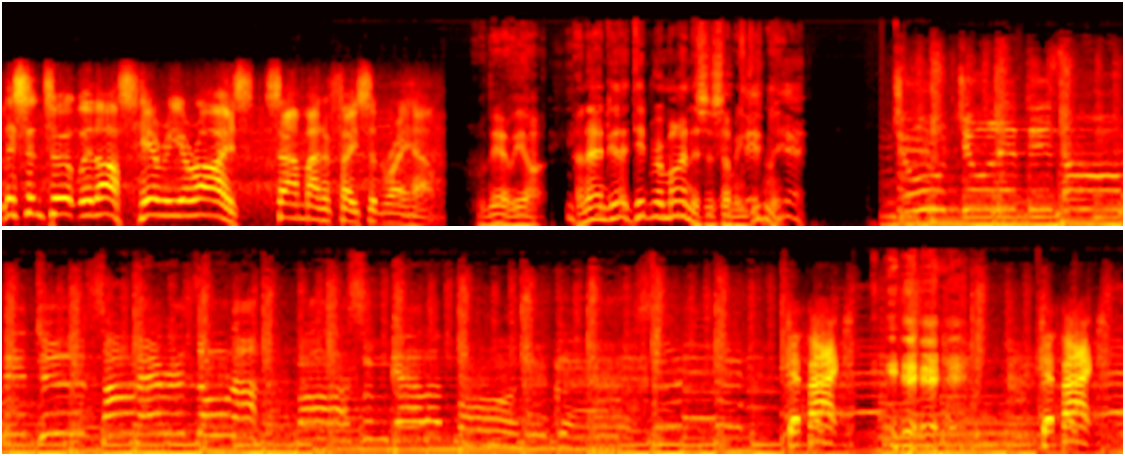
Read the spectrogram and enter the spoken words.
Listen to it with us. Here are your eyes. Sam Matterface and Ray Houghton. Well, there we are. And Andy, that did remind us of something, did, not it? Jojo left his home in Tucson, Arizona, for some California grass. Get back. Get back.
